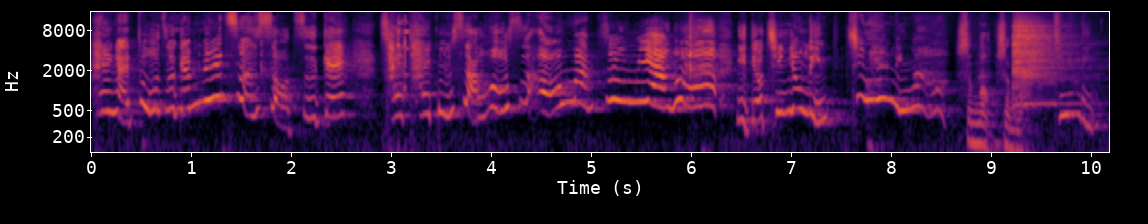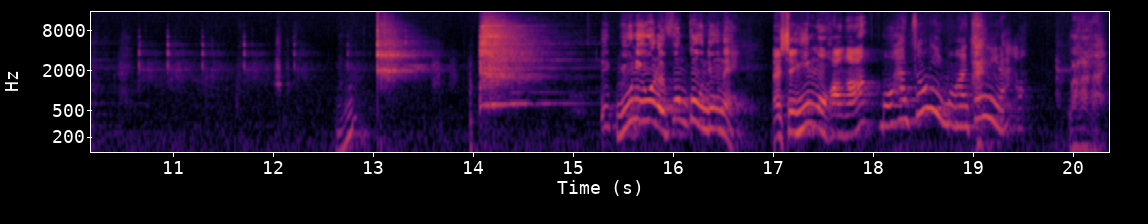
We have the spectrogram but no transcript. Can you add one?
系爱突出的内存所致的，在太古上后是傲慢著名哦。你叫青龙林，青龙林嘛？什么什么？青龙林。嗯？有你我来放狗牛呢，来先去磨行啊！磨行中意，磨行中意啦，好。来来来。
